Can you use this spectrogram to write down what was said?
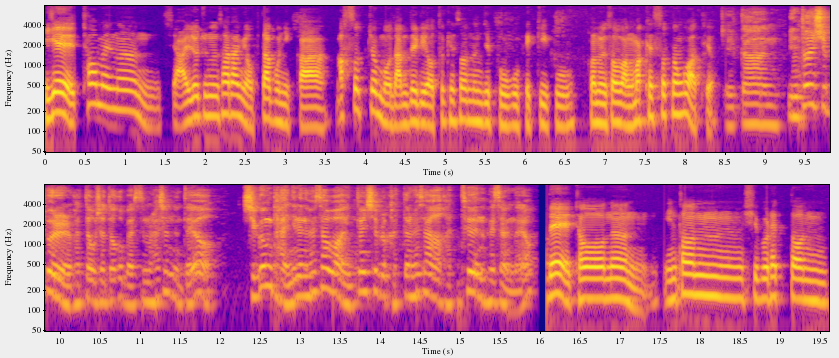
이게 처음에는 알려주는 사람이 없다 보니까 막 썼죠. 뭐 남들이 어떻게 썼는지 보고 베끼고 그러면서 막막했었던 것 같아요. 일단 인턴십을 갔다 오셨다고 말씀을 하셨는데요. 지금 다니는 회사와 인턴십을 갔던 회사가 같은 회사였나요? 네, 저는 인턴십을 했던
